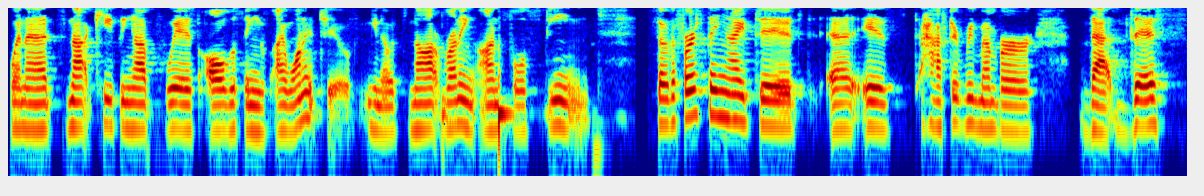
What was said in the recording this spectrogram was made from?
when it's not keeping up with all the things I want it to. You know, it's not running on full steam. So the first thing I did uh, is have to remember that this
